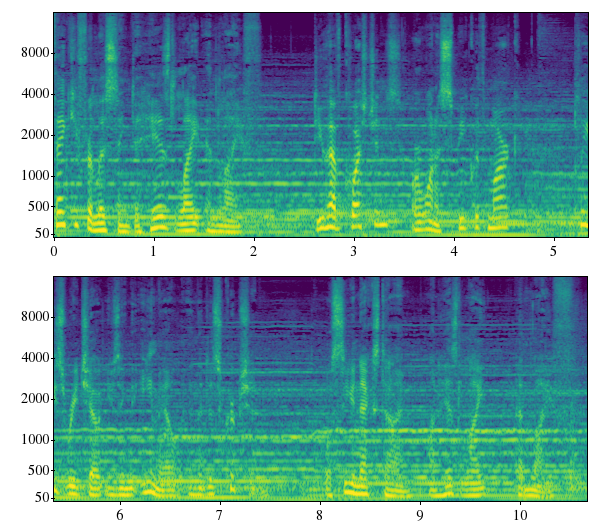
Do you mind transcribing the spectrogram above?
Thank you for listening to His Light and Life. Do you have questions or want to speak with Mark? Please reach out using the email in the description. We'll see you next time on His Light and Life.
